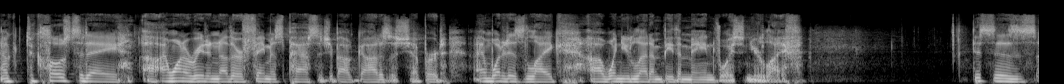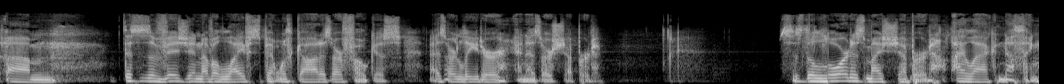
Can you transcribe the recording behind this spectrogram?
Now, to close today, uh, I want to read another famous passage about God as a shepherd and what it is like uh, when you let Him be the main voice in your life. This is. Um, this is a vision of a life spent with God as our focus, as our leader, and as our shepherd. It says, The Lord is my shepherd, I lack nothing.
